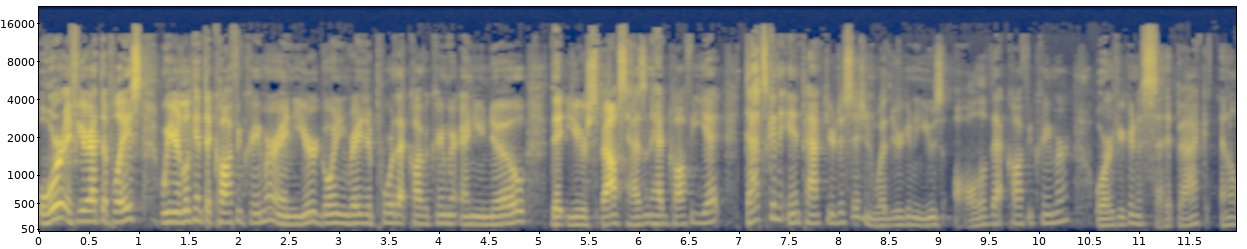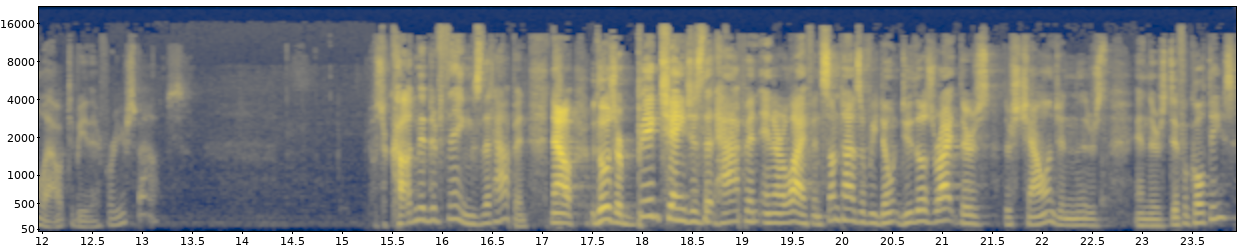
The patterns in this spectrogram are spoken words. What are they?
Or if you're at the place where you're looking at the coffee creamer and you're going ready to pour that coffee creamer and you know that your spouse hasn't had coffee yet, that's going to impact your decision whether you're going to use all of that coffee creamer or if you're going to set it back and allow it to be there for your spouse. Those are cognitive things that happen. Now, those are big changes that happen in our life. And sometimes if we don't do those right, there's, there's challenge and there's, and there's difficulties.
